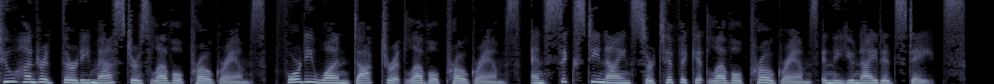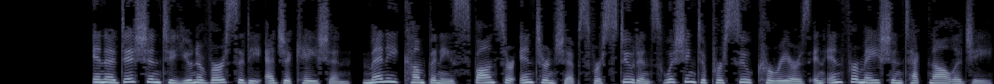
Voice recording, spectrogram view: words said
230 master's level programs, 41 doctorate level programs, and 69 certificate level programs in the United States. In addition to university education, many companies sponsor internships for students wishing to pursue careers in information technology.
